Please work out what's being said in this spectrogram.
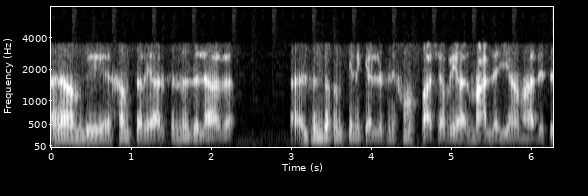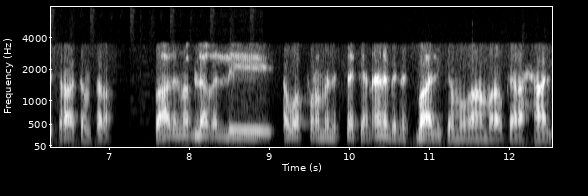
أنام بخمسة ريال في النزل هذا الفندق يمكن يكلفني 15 ريال مع الأيام هذه تتراكم ترى فهذا المبلغ اللي أوفره من السكن أنا بالنسبة لي كمغامرة وكرحال.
